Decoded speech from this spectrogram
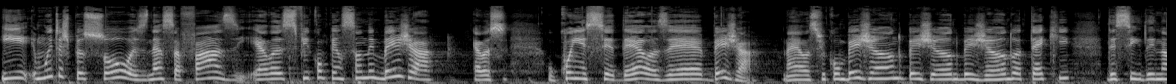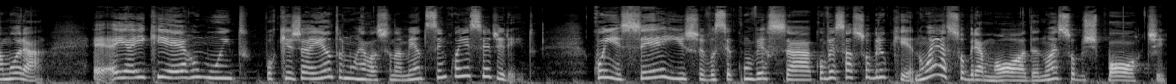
E muitas pessoas nessa fase elas ficam pensando em beijar. Elas, o conhecer delas é beijar. Né? Elas ficam beijando, beijando, beijando até que decidem namorar. É, é aí que erram muito, porque já entram num relacionamento sem conhecer direito. Conhecer isso é você conversar. Conversar sobre o quê? Não é sobre a moda, não é sobre esporte,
